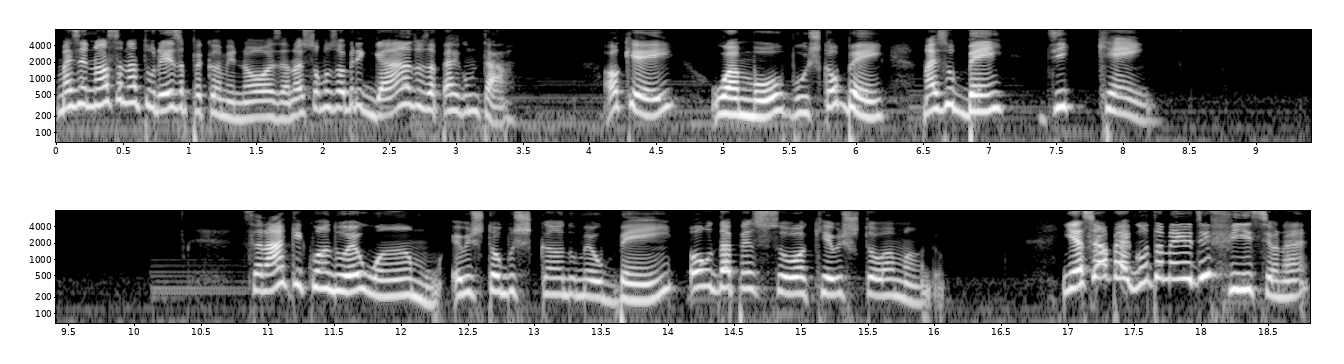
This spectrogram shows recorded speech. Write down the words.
Mas em nossa natureza pecaminosa, nós somos obrigados a perguntar: ok, o amor busca o bem, mas o bem de quem? Será que quando eu amo, eu estou buscando o meu bem ou da pessoa que eu estou amando? E essa é uma pergunta meio difícil, né?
